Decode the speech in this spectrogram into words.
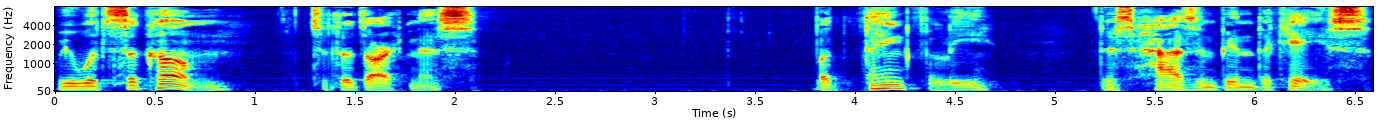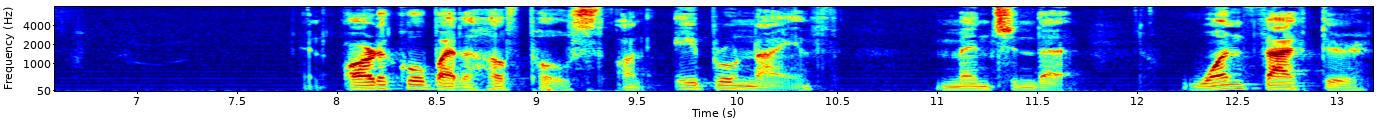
we would succumb to the darkness. But thankfully, this hasn't been the case. An article by the HuffPost on April 9th mentioned that one factor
